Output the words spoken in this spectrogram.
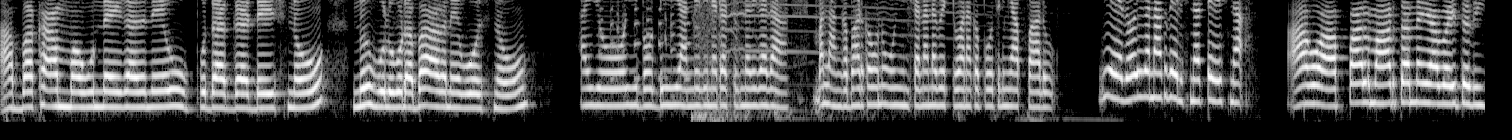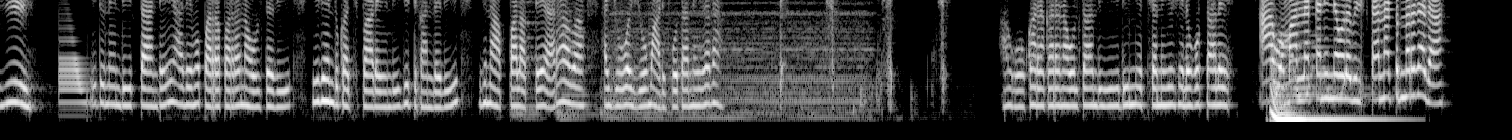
అబ్బక అమ్మ ఉన్నాయి కదనే ఉప్పు తగ్గడ్డేసినావు నువ్వులు కూడా బాగానే పోసినావు. అయ్యో ఈ బొడ్డి అన్ని తినేటట్టున్నది కదా. మళ్ళీ అంగబడకవు నువ్వు ఇంట్లోనన్నా పెట్టు అనకపోతే నీ అప్పాలు. ఏదో ఇక నాకు తెలిసినట్టు వేసిన. ఆగో అప్పాలు మాడుతున్నాయి అవైతుంది ఇయ్యి. ఇటు నేను తీస్తా అంటే అదేమో పర్ర పర్ర నవ్వుతుంది ఇది ఎందుకు వచ్చి పాడైంది? జిట్టు కందది ఇది నా అప్పాలు అత్తయ్యా రావా అయ్యో అయ్యో మాడిపోతానే కదా. అగో కర కర నవ్వులుతాంది దీన్ని ఎట్లా చేసి కొట్టాలి ఆగో మళ్ళక్క నిన్న పిలుస్తానట్టున్నారు కదా.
